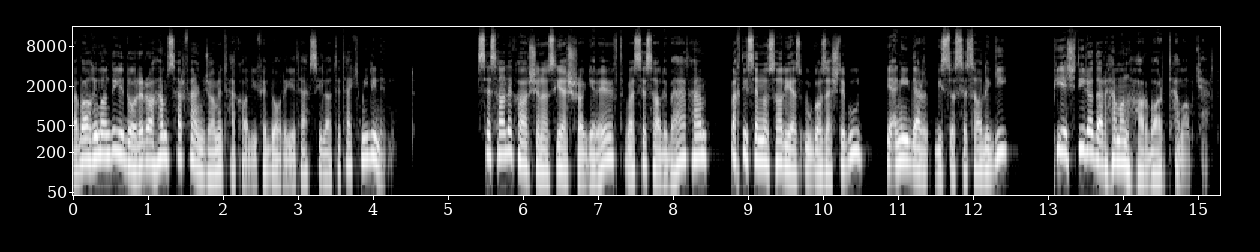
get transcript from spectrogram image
و باقی مانده دوره را هم صرف انجام تکالیف دوره تحصیلات تکمیلی نمود. سه سال کارشناسیش را گرفت و سه سال بعد هم وقتی سن و سالی از او گذشته بود یعنی در 23 سالگی پی اچ دی را در همان هاروارد تمام کرد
